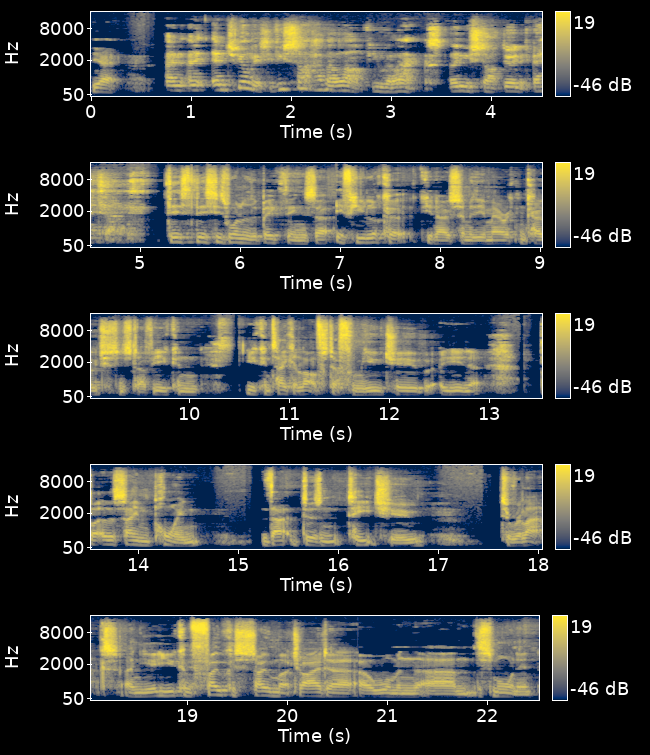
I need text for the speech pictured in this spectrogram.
yeah. and, and, and to be honest, if you start having a laugh, you relax. And then you start doing it better. This this is one of the big things that if you look at you know some of the American coaches and stuff, you can you can take a lot of stuff from YouTube, you know, but at the same point, that doesn't teach you to relax, and you you can focus so much. I had a, a woman um, this morning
